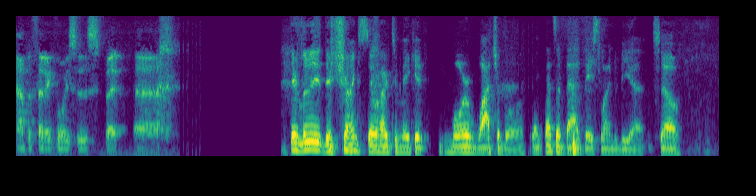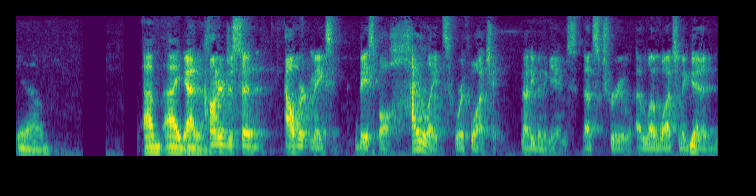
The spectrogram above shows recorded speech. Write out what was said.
apathetic voices, but uh, they're literally they're trying so hard to make it more watchable. Like that's a bad baseline to be at. So, you know, I'm I yeah. I Connor just said Albert makes baseball highlights worth watching. Not even the games. That's true. I love watching a good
